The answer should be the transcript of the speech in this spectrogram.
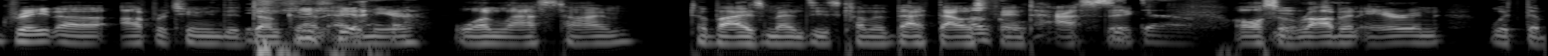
great uh, opportunity to dunk on Yeah. Edmure one last time. Tobias Menzies coming back. That was Uncle, fantastic. Also, Yeah. Robin Arryn with the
